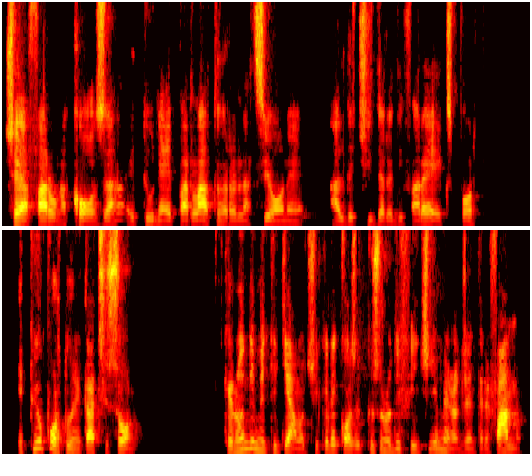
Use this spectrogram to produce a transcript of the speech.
c'è a fare una cosa, e tu ne hai parlato in relazione al decidere di fare export, e più opportunità ci sono. Che non dimentichiamoci che le cose più sono difficili, meno gente le fanno.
